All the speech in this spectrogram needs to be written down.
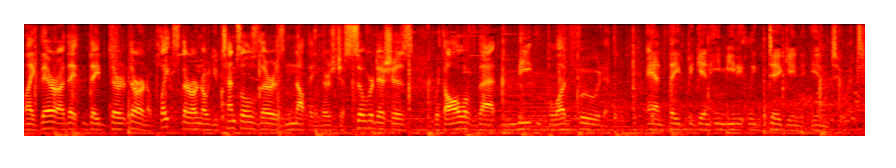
Like there are they they there there are no plates, there are no utensils, there is nothing. There's just silver dishes with all of that meat and blood food, and they begin immediately digging into it.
